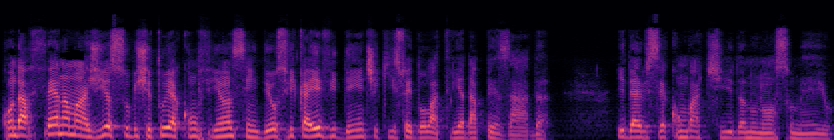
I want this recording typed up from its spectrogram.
Quando a fé na magia substitui a confiança em Deus, fica evidente que isso é idolatria da pesada e deve ser combatida no nosso meio.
